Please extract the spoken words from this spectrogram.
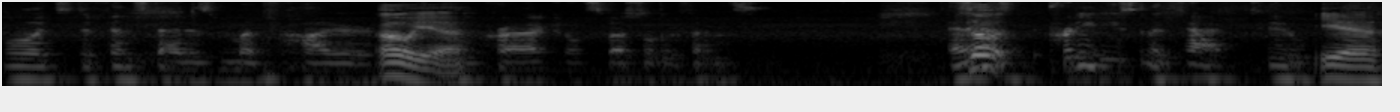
well, its defense stat is much higher. Oh, yeah. than Cryogonal special defense. And So- it has pretty decent attack too. Yeah.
